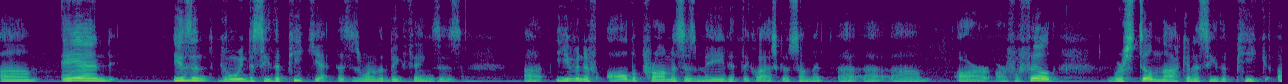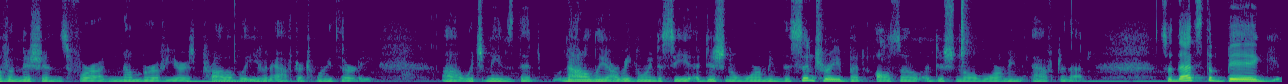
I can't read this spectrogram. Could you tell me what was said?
um, and isn't going to see the peak yet. This is one of the big things. Is uh, even if all the promises made at the Glasgow summit uh, uh um, are are fulfilled, we're still not going to see the peak of emissions for a number of years, probably even after 2030. Uh, which means that not only are we going to see additional warming this century, but also additional warming after that. So that's the big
